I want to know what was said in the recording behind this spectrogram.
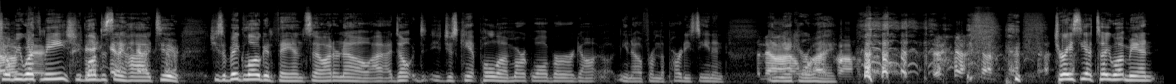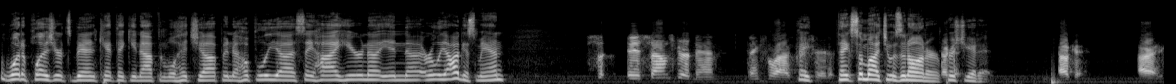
she'll be with me. She'd love to say hi too. She's a big Logan fan, so I don't know. I don't. You just can't pull a Mark Wahlberg, uh, you know, from the party scene and, and No, yank I, her away. Tracy, I tell you what, man, what a pleasure it's been. Can't thank you enough, and we'll hit you up and hopefully uh, say hi here in, uh, in uh, early August, man. It sounds good, man. Thanks a lot. Hey, Appreciate it. thanks so much. It was an honor. Appreciate it. Okay. All right.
